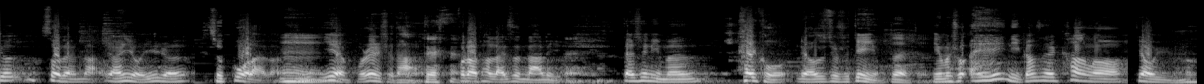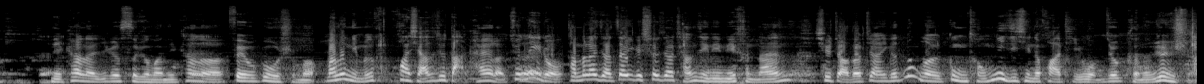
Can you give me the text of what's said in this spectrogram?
就坐在那，然后有一人就过来了，嗯，你也不认识他，对，不知道他来自哪里，对。但是你们开口聊的就是电影，对对。你们说，哎，你刚才看了钓鱼吗？你看了一个四个吗？你看了废物故事吗？完了，你们话匣子就打开了，就那种坦白来讲，在一个社交场景里，你很难去找到这样一个那么共同密集性的话题，我们就可能认识了。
